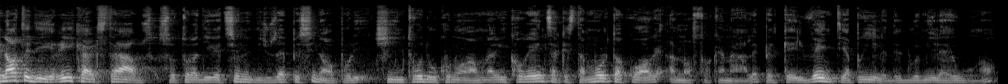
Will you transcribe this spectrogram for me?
Le note di Richard Strauss sotto la direzione di Giuseppe Sinopoli ci introducono a una ricorrenza che sta molto a cuore al nostro canale perché il 20 aprile del 2001,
